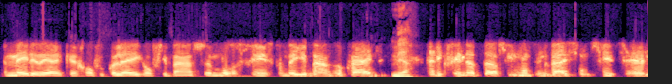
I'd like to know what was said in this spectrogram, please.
een medewerker of een collega of je baas uh, molesteert, dan ben je je baan ook kwijt. Ja. En ik vind dat als iemand in de bijstand zit en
